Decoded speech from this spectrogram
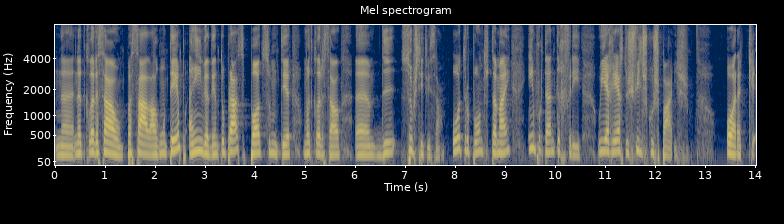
na, na declaração passado algum tempo, ainda dentro do prazo, pode submeter uma declaração ah, de substituição. Outro ponto também importante de referir: o IRS dos filhos com os pais. Ora, que-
